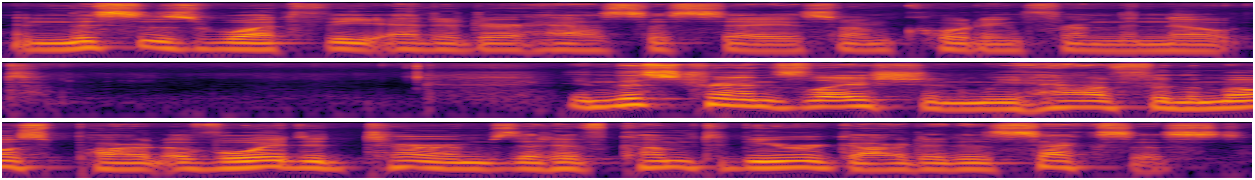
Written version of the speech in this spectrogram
And this is what the editor has to say, so I'm quoting from the note. In this translation, we have, for the most part, avoided terms that have come to be regarded as sexist.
